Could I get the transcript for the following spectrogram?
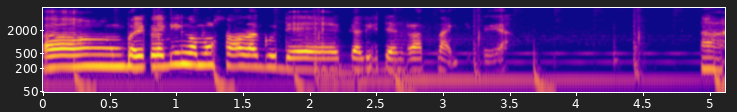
um, balik lagi ngomong soal lagu de Galih dan Ratna gitu ya. Nah,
